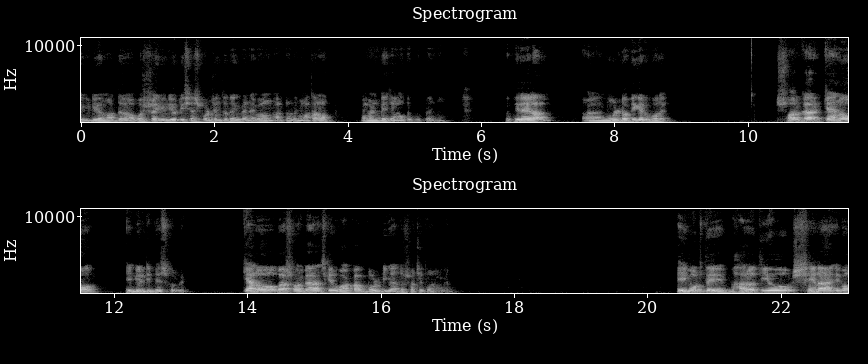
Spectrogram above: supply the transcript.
এই ভিডিওর মাধ্যমে। অবশ্যই ভিডিওটি শেষ পর্যন্ত দেখবেন এবং আপনাদের মতামত কমেন্টে জানাতে ভুলবেন না। ফিরে এলাম মূল টপিকের উপরে। সরকার কেন এই বিলটি পেশ করবে? কেন বা সরকার আজকের ওয়াকআপ বোর্ড নিয়ে এত সচেতন হলেন? এই মুহূর্তে ভারতীয় সেনা এবং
